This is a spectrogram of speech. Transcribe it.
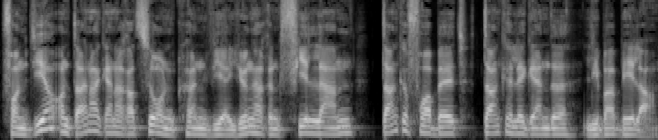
Von dir und deiner Generation können wir Jüngeren viel lernen. Danke Vorbild, danke Legende, lieber Bela.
